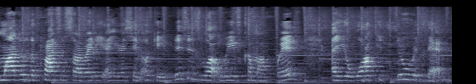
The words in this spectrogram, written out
modeled the process already and you're saying, okay, this is what we've come up with, and you walk it through with them.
